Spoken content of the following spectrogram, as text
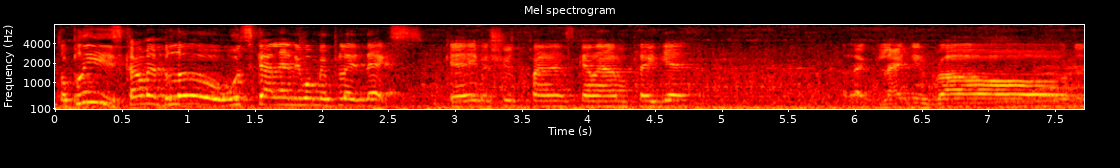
So please comment below what Skyland you want me to play next. Okay, make sure to find Skyland I haven't played yet. I like Lightning Rod,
